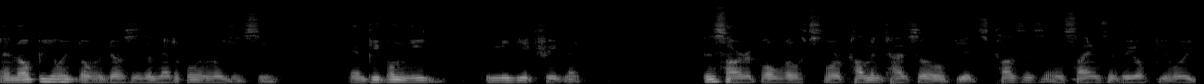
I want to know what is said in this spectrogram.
An opioid overdose is a medical emergency, and people need immediate treatment. This article will explore common types of opiates, causes, and signs of the opioid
